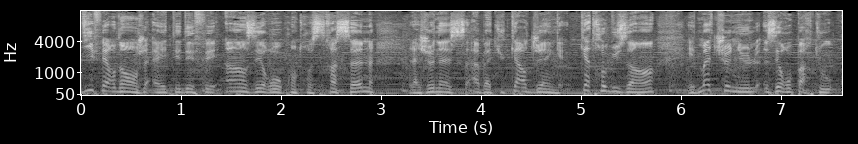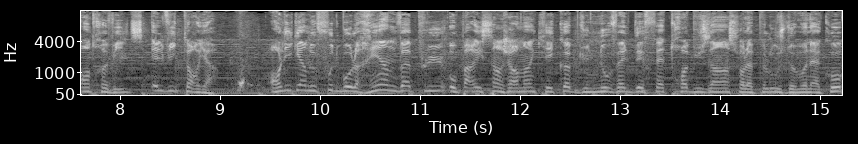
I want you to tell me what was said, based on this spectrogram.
Differdange a été défait 1-0 contre Strassen. La jeunesse a battu Karjeng 4 buts à 1 et match nul 0 partout entre Wiltz et le Victoria. En Ligue 1 de football, rien ne va plus au Paris Saint-Germain qui écope d'une nouvelle défaite 3 buts à 1 sur la pelouse de Monaco.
